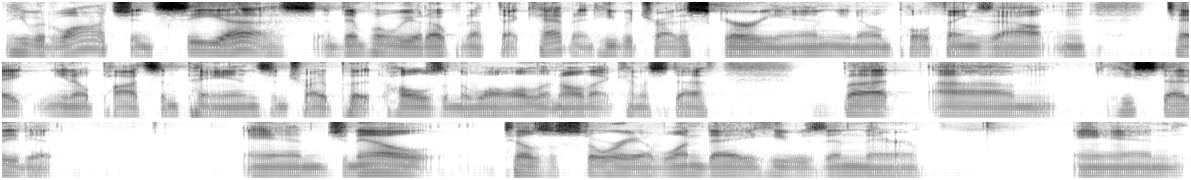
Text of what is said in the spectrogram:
He would watch and see us, and then when we would open up that cabinet, he would try to scurry in, you know, and pull things out and take, you know, pots and pans and try to put holes in the wall and all that kind of stuff. But um, he studied it, and Janelle tells a story of one day he was in there, and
